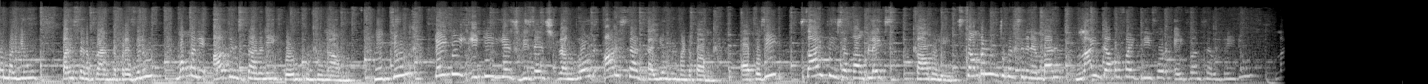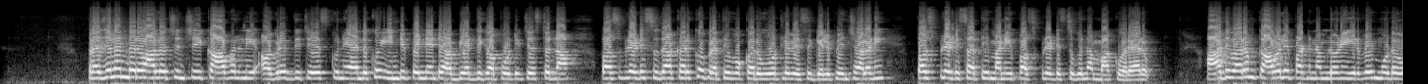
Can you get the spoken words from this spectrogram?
పట్టణ మరియు పరిసర ప్రాంత ప్రజలు మమ్మల్ని ఆదరిస్తారని కోరుకుంటున్నాం. ఇట్లు twenty interiors designs trunk road RSR Kalyana Mandapam. Opposite Sai Teja complex Kavali. సంప్రదించవలసిన number nine double five three four eight one seven three two. ప్రజలందరూ ఆలోచించి కావాలని అభివృద్ధి చేసుకునేందుకు ఇండిపెండెంట్ అభ్యర్థిగా పోటీ చేస్తున్న పసుపులేటి సుధాకర్కు ప్రతి ఒక్కరూ ఓట్లు వేసి గెలిపించాలని పసుపులేటి సతీమణి పసుపులేటి సుగుణమ్మ కోరారు. ఆదివారం కావలి పట్టణంలోని ఇరవై మూడవ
